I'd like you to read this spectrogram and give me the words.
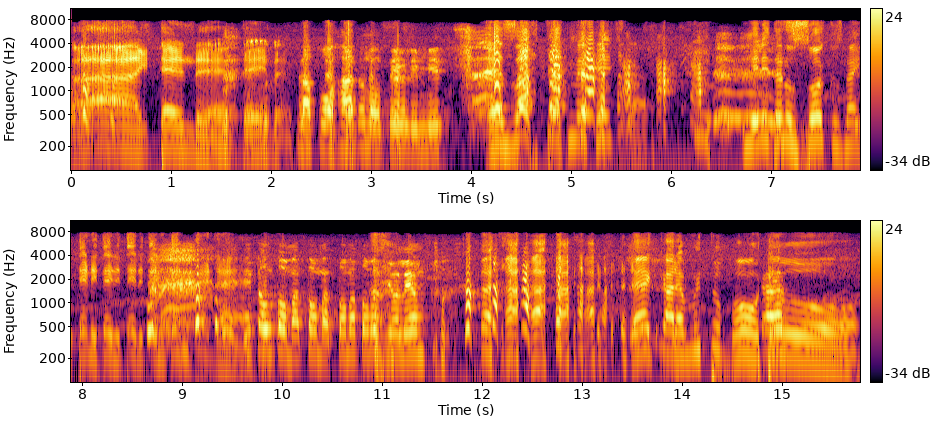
Ah, entende, entende. Na porrada não tenho limites. Exatamente, cara. E ele dando socos, né? Entende, entende, entende, entende, entende, entende. Então toma, toma, toma, toma violento. É, cara, é muito bom. Tem o.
